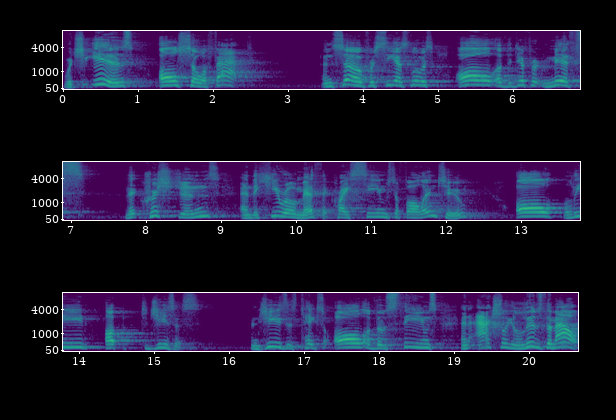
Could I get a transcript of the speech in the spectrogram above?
which is also a fact. And so, for C.S. Lewis, all of the different myths that Christians and the hero myth that Christ seems to fall into all lead up to Jesus. And Jesus takes all of those themes and actually lives them out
